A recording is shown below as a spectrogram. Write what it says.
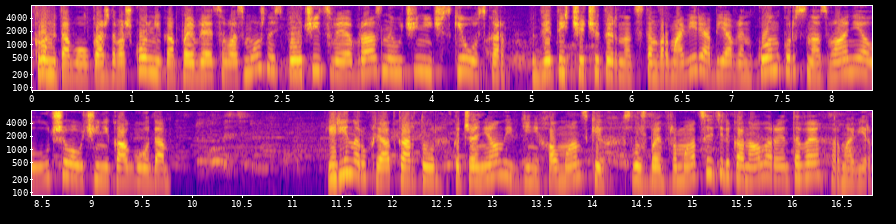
Кроме того, у каждого школьника появляется возможность получить своеобразный ученический «Оскар». В 2014 в Армавире объявлен конкурс на звание лучшего ученика года. Ирина Рухлятка, Артур Каджанян, Евгений Халманских. Служба информации телеканала РЕН-ТВ «Армавир».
